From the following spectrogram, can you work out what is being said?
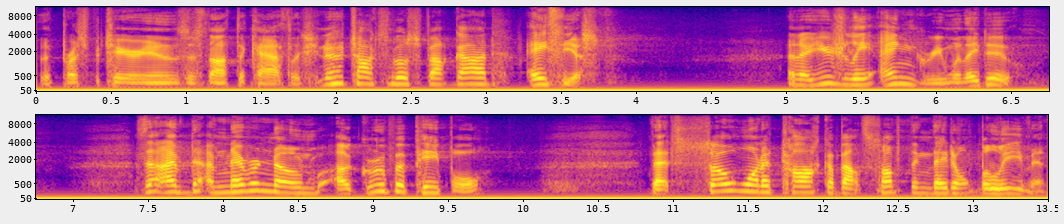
the Presbyterians. It's not the Catholics. You know who talks the most about God? Atheists, and they're usually angry when they do. I've, I've never known a group of people that so want to talk about something they don't believe in.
